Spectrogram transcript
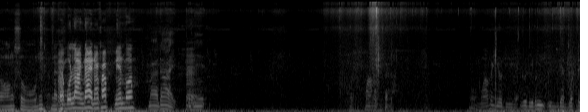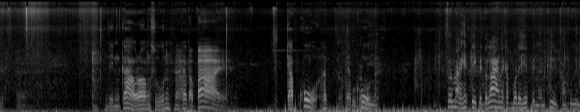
รองศูนย์นะคมารับ บนล่างได้นะครับแม่นบ่ มาได้อ่า ตัวนี้หัวก็อยู่ดีเลยดูดีมันเด็ดบดเด็ด เด่นเก้ารองศูนย์นะครับ ต่อไปจับคู่ครับ จับคู่กับนี่ส่วนมากเฮ็ดเลขเป็นตารางนะครับบ่ได้เฮ็ดเป็นอันคือของผู้อื่น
